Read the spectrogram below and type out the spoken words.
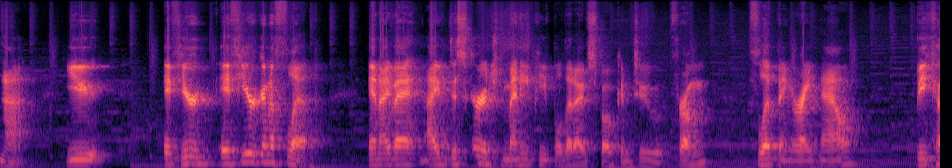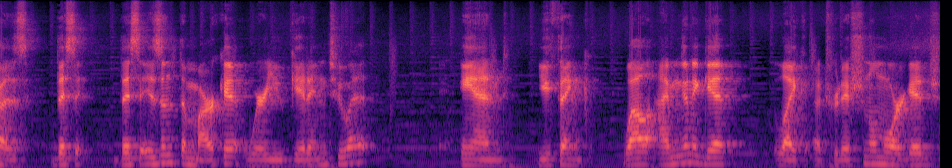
Nah. You if you're if you're gonna flip, and I've I've discouraged many people that I've spoken to from flipping right now because this this isn't the market where you get into it and you think, well, I'm going to get like a traditional mortgage.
